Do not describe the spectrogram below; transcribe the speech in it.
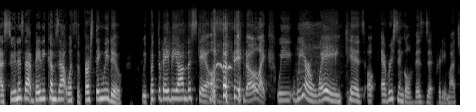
as soon as that baby comes out what's the first thing we do? We put the baby on the scale mm-hmm. you know like we we are weighing kids every single visit pretty much.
